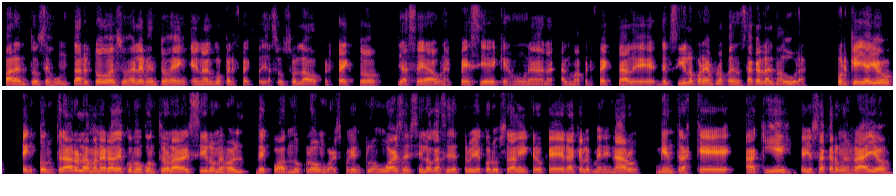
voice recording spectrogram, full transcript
para entonces juntar todos esos elementos en, en algo perfecto, ya sea un soldado perfecto, ya sea una especie que es una na- alma perfecta de- del siglo, por ejemplo, pueden sacar la armadura. Porque ya ellos encontraron la manera de cómo controlar al Silo mejor de cuando Clone Wars, porque en Clone Wars el Silo casi destruye Coruscant y creo que era que lo envenenaron, mientras que aquí ellos sacaron el rayo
